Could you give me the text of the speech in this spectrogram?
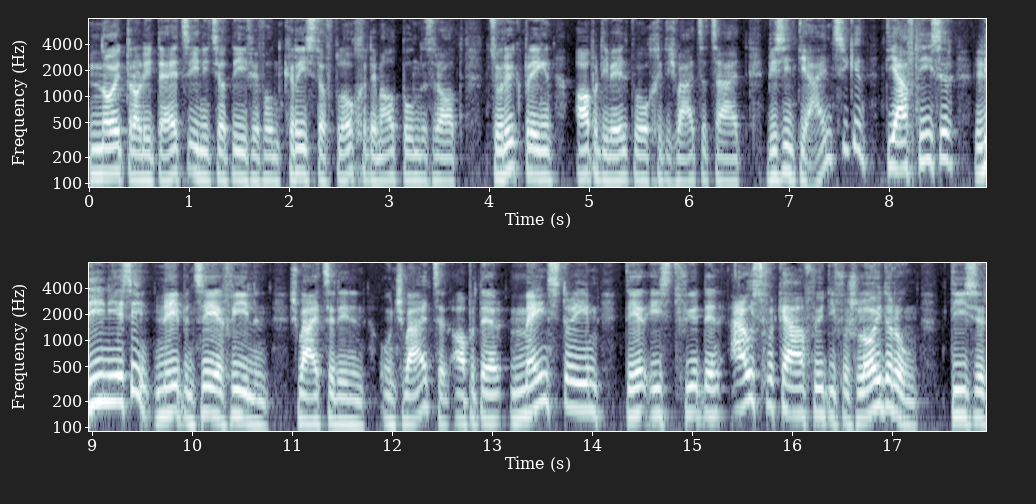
Neutralitätsinitiative von Christoph Blocher, dem Altbundesrat, zurückbringen. Aber die Weltwoche, die Schweizer Zeit, wir sind die Einzigen, die auf dieser Linie sind, neben sehr vielen Schweizerinnen und Schweizern. Aber der Mainstream, der ist für den Ausverkauf, für die Verschleuderung dieser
